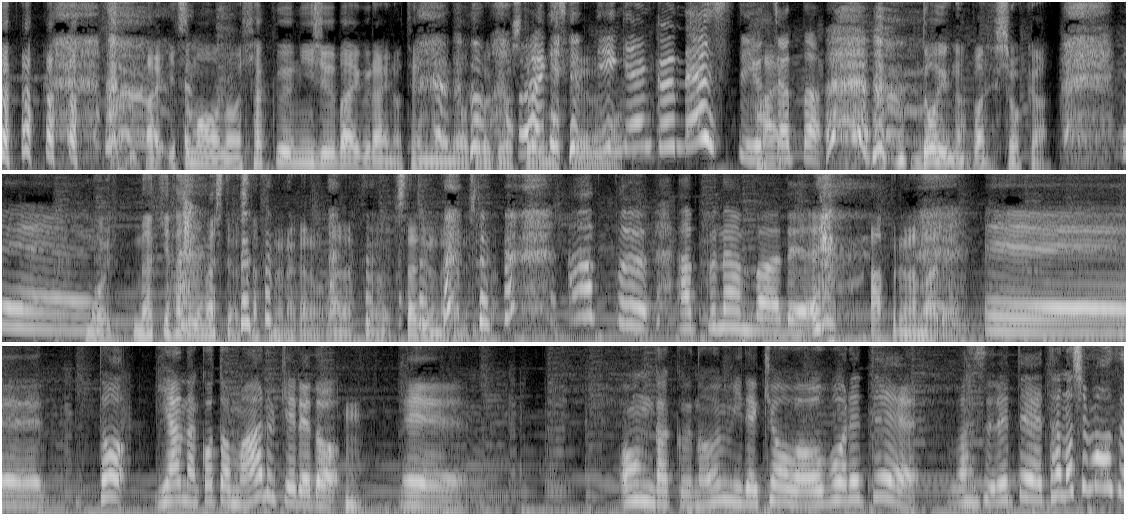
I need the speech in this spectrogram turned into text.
はい、いつもの120倍ぐらいの天然でお届けをしておりますけれども。人間くんですって言っちゃった、どういうナンバーでしょうか？えー。もう泣き始めましたよスタッフの中の。あのスタジオの中の人が。アップアップナンバーで。アップルナンバーで。えーっと嫌なこともあるけれど、うん。えー音楽の海で今日は溺れて忘れて楽しもうぜ。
